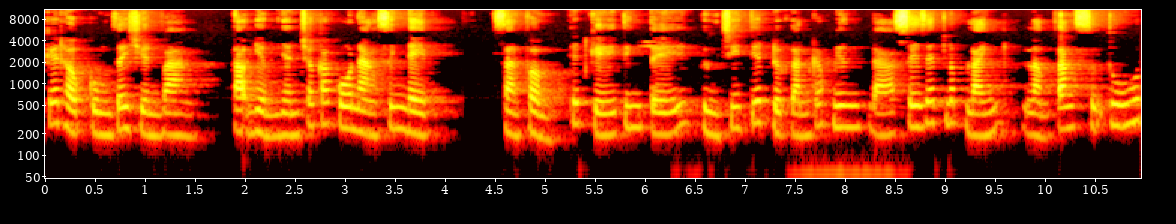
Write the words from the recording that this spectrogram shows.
kết hợp cùng dây chuyền vàng tạo điểm nhấn cho các cô nàng xinh đẹp. Sản phẩm thiết kế tinh tế, từng chi tiết được gắn các viên đá CZ lấp lánh làm tăng sự thu hút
